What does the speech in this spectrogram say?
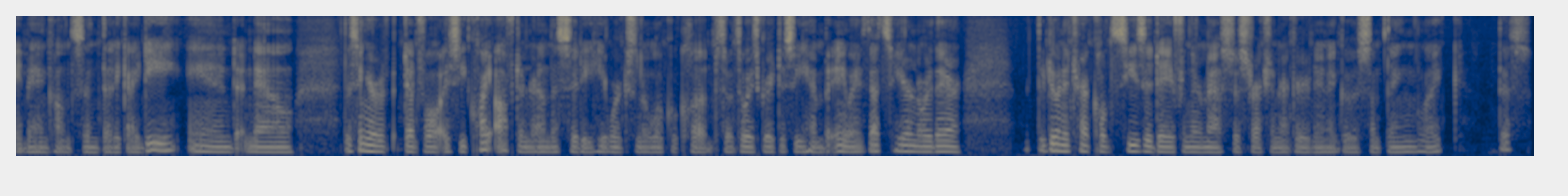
a band called Synthetic ID, and now the singer of Deadfall I see quite often around the city. He works in a local club, so it's always great to see him. But anyways, that's here nor there. They're doing a track called Seize a Day from their Mass Destruction record, and it goes something like this.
